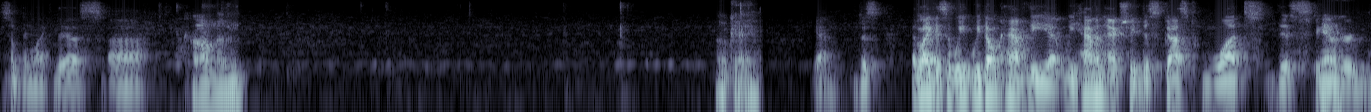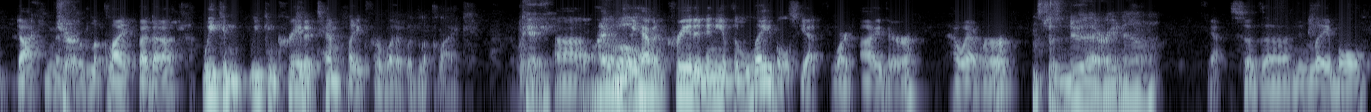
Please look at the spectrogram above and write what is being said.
something like this. Uh, Common. Okay, yeah, just, and like I said, we, we don't have the, uh, we haven't actually discussed what this standard document Sure. would look like, but uh, we can, we can create a template for what it would look like. okay, Uh, I and we will- haven't created any of the labels yet for it either. However, let's just do that right now. yeah, so the new label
